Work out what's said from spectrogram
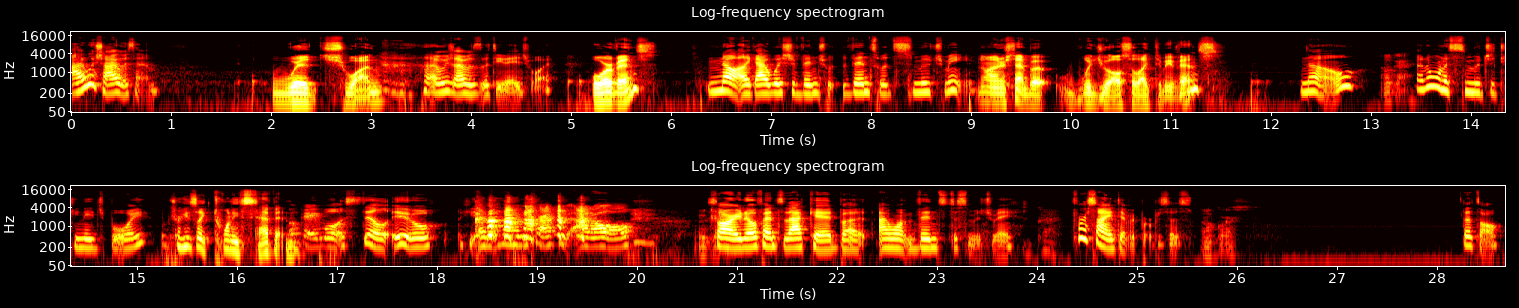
I wish I was him. Which one? I wish I was a teenage boy. Or Vince? No, like I wish Vince Vince would smooch me. No, I understand, but would you also like to be Vince? No, Okay. I don't want to smooch a teenage boy. I'm sure he's like 27. Okay, well, still, ew. He, I don't find him attractive at all. Sorry, no offense to that kid, but I want Vince to smooch me for scientific purposes. Of course. That's all.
